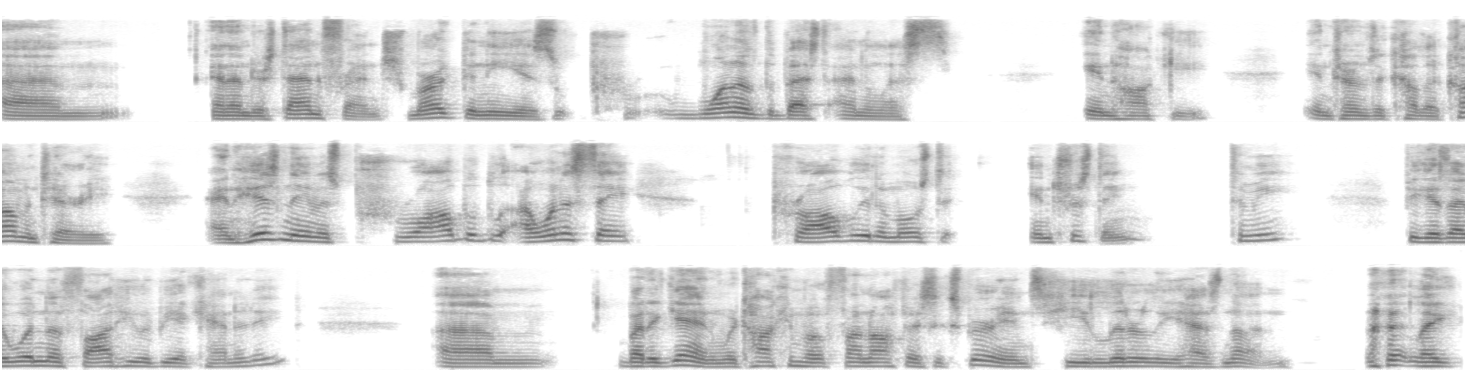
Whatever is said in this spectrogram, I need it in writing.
um, and understand French, Marc Denis is pr- one of the best analysts in hockey in terms of color commentary. And his name is probably, I want to say, probably the most interesting to me because I wouldn't have thought he would be a candidate. Um, but again, we're talking about front office experience. He literally has none. like,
